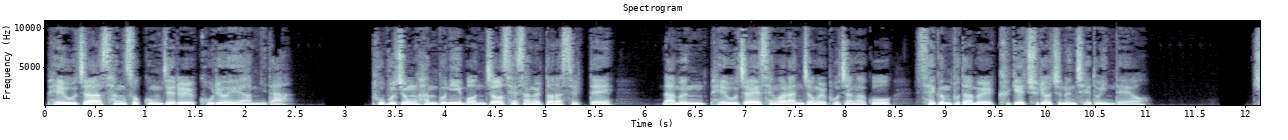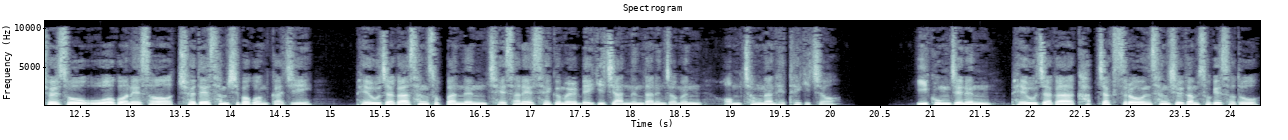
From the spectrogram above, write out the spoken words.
배우자 상속 공제를 고려해야 합니다. 부부 중 한 분이 먼저 세상을 떠났을 때 남은 배우자의 생활 안정을 보장하고 세금 부담을 크게 줄여주는 제도인데요. 최소 5억 원에서 최대 30억 원까지 배우자가 상속받는 재산의 세금을 매기지 않는다는 점은 엄청난 혜택이죠. 이 공제는 배우자가 갑작스러운 상실감 속에서도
